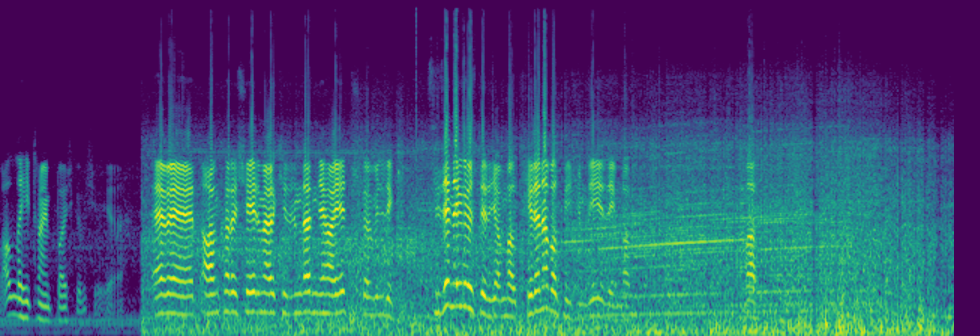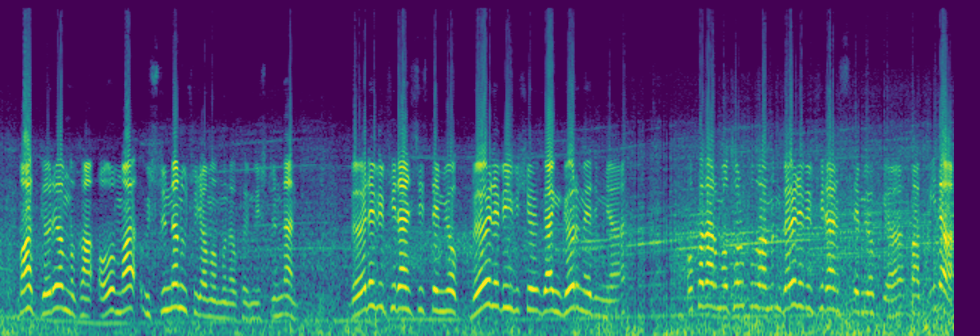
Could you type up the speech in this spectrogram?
Vallahi Triumph başka bir şey ya. Evet Ankara şehir merkezinden nihayet çıkabildik. Size ne göstereceğim bak. Frene bakın şimdi iyi izleyin bak. Bak. Bak görüyor musun? O üstünden uçacağım amına koyayım üstünden. Böyle bir fren sistemi yok. Böyle bir, bir şey ben görmedim ya. O kadar motor kullandım böyle bir fren sistemi yok ya. Bak bir daha.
